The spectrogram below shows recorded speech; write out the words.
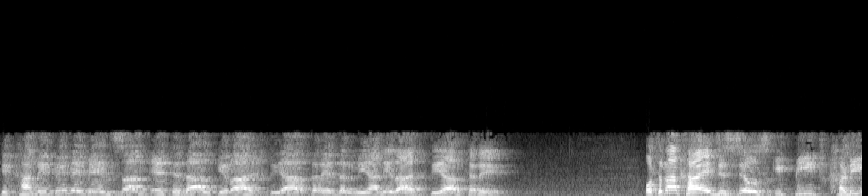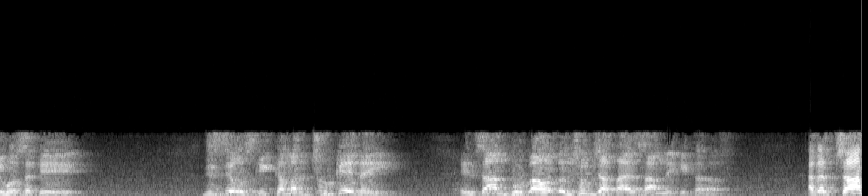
کہ کھانے پینے میں انسان اعتدال کی راہ اختیار کرے، درمیانی راہ اختیار کرے۔ اتنا کھائے جس سے اس کی پیٹ کھڑی ہو سکے، جس سے اس کی کمر جھکے نہیں۔ انسان بھوکا ہو تو جھک جاتا ہے سامنے کی طرف۔ اگر چار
